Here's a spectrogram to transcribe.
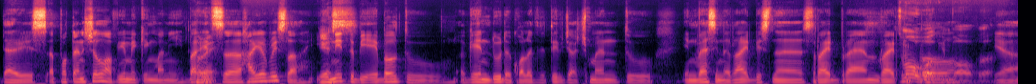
There is a potential of you making money, but it's a higher risk lah. You Yes. need to be able to again do the qualitative judgment to invest in the right business, right brand, right more work involved lah. Yeah,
